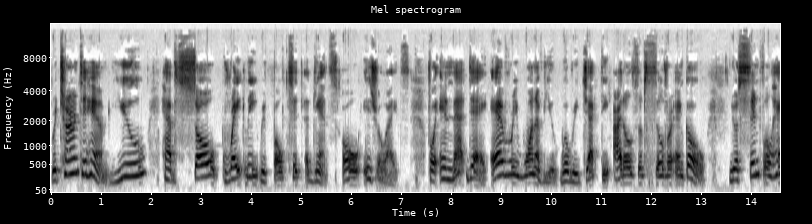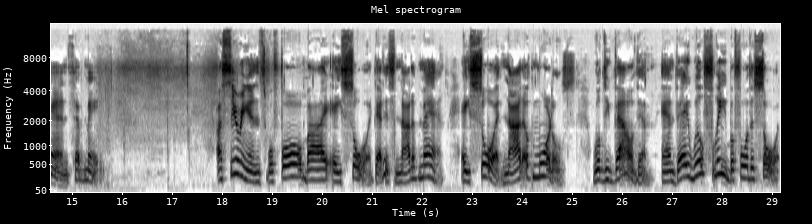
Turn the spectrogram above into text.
Return to him, you have so greatly revolted against, O Israelites. For in that day every one of you will reject the idols of silver and gold your sinful hands have made. Assyrians will fall by a sword that is not of man, a sword not of mortals will devour them, and they will flee before the sword,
